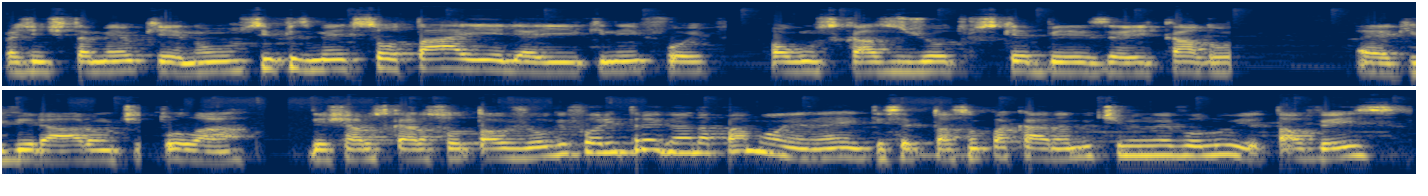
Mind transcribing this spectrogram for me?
Pra gente também o quê? Não simplesmente soltar ele aí, que nem foi alguns casos de outros QBs aí, calor, é, que viraram titular. Deixaram os caras soltar o jogo e foram entregando a pamonha, né? Interceptação pra caramba e o time não evoluía. Talvez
